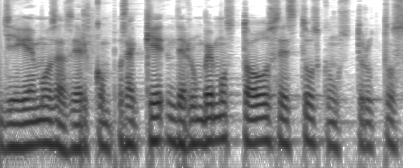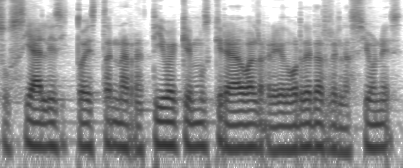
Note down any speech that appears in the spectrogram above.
lleguemos a hacer, o sea, que derrumbemos todos estos constructos sociales y toda esta narrativa que hemos creado alrededor de las relaciones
